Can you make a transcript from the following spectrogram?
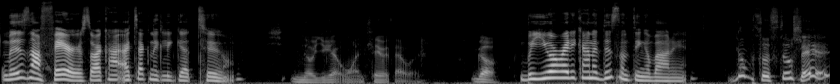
but it's not fair. So I can I technically get two. No, you get one. Say what that was. Go. But you already kind of did something about it. No, so still say it.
